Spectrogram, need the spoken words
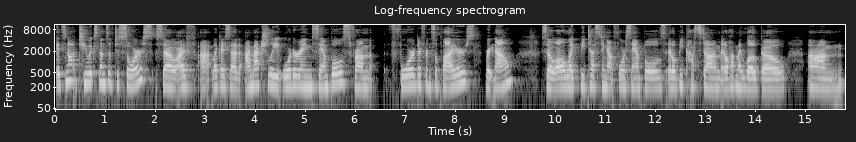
it's not too expensive to source. So I've, uh, like I said, I'm actually ordering samples from four different suppliers right now. So I'll like be testing out four samples. It'll be custom. It'll have my logo. Um,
